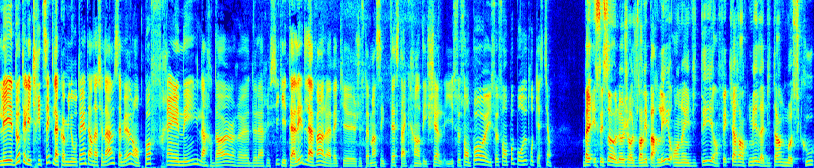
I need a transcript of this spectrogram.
Les doutes et les critiques de la communauté internationale, Samuel, n'ont pas freiné l'ardeur euh, de la Russie qui est allée de l'avant avec euh, justement ces tests à grande échelle. Ils se se sont pas posé trop de questions. Ben, c'est ça, là, je, vous en ai parlé. On a invité, en fait, 40 000 habitants de Moscou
